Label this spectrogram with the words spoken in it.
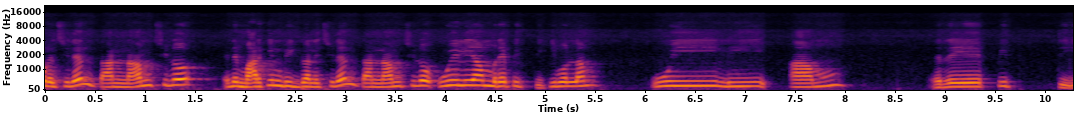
করেছিলেন, তার নাম ছিল ইনি মার্কিন বিজ্ঞানী ছিলেন, তার নাম ছিল উইলিয়াম রেপিত্তি। কি বললাম? William Repetti.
